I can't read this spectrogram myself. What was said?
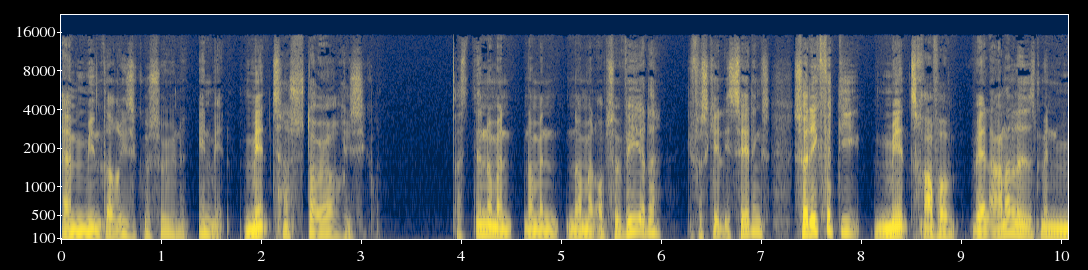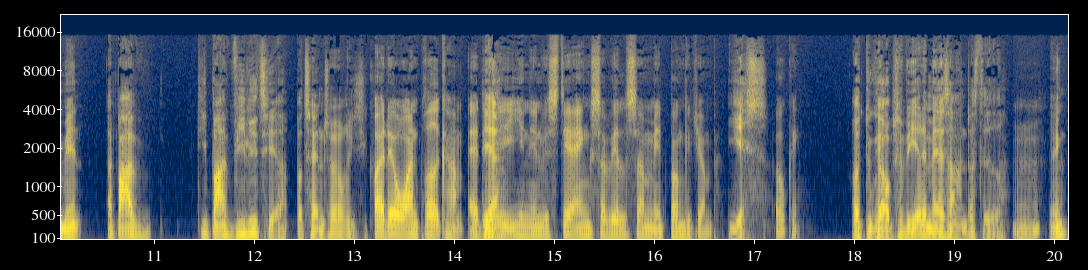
er mindre risikosøgende end mænd. Mænd tager større risiko. Altså det når man, når man, når man observerer det i forskellige settings, så er det ikke fordi mænd træffer valg anderledes, men mænd er bare, de er bare villige til at, tage en større risiko. Og er det over en bred kamp? Er det Ja. i en investering såvel som et bungee jump? Yes. Okay. Og du kan observere det masser af andre steder. Mm.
